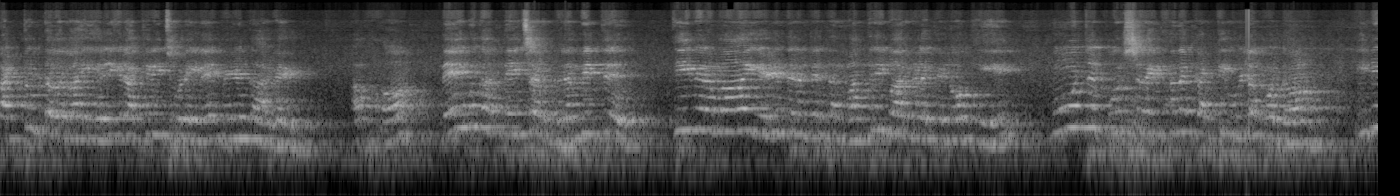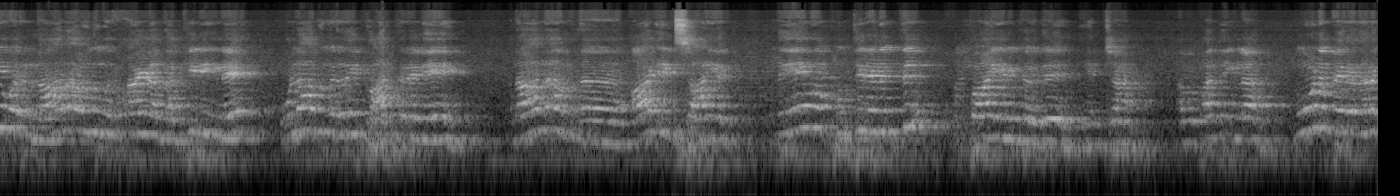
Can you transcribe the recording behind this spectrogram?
கட்டுண்டவர்களாய் எரிகிற அக்கினி சூளையிலே விழுந்தார்கள். அப்போ தேவதன் நேச்சர் பிரமித்து தீவிரமாய் எழுந்திருந்து தன் மந்திரிமார்களுக்கு நோக்கி மூன்று புருஷரை தானே கட்டி உள்ள போட்டோம். இனி ஒரு நாலாவது ஒரு ஆள் அந்த அக்கினியிலே உலாவுகிறதை பார்க்கிறனே. நாலாம் அஹ், ஆடின் சாயல் தேவ புத்திரனுக்கு பாய் இருக்கிறது என்றான். அப்ப பாத்தீங்களா? மூணு பேரை தானே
